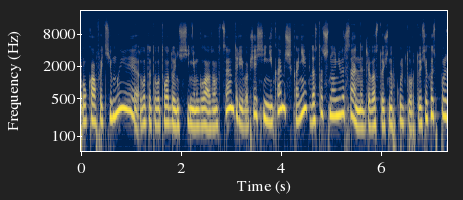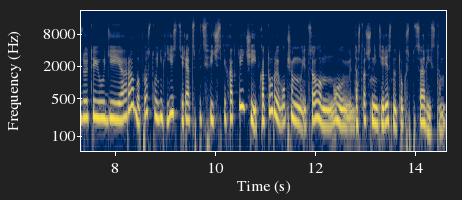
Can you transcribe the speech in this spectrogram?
рука Фатимы, вот эта вот ладонь с синим глазом в центре, и вообще синий камешек, они достаточно универсальны для восточных культур. То есть их используют и иудеи, и арабы, просто у них есть ряд специфических отличий, которые, в общем и целом, ну, достаточно интересны только специалистам.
